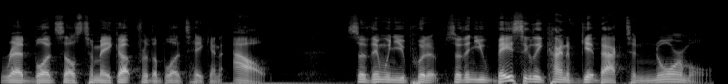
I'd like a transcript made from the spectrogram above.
red blood cells to make up for the blood taken out. So then when you put it so then you basically kind of get back to normal.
